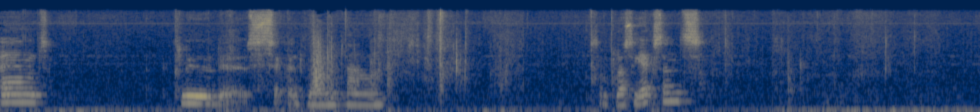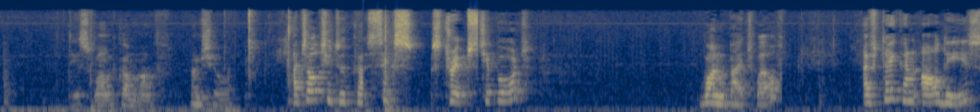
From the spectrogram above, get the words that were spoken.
And glue the second one down. Some glossy accents. This won't come off, I'm sure. I told you to cut six strips chipboard, 1 by 12. I've taken all these,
